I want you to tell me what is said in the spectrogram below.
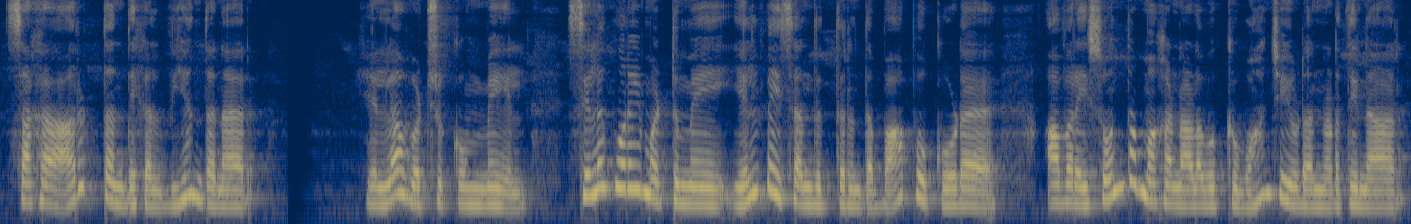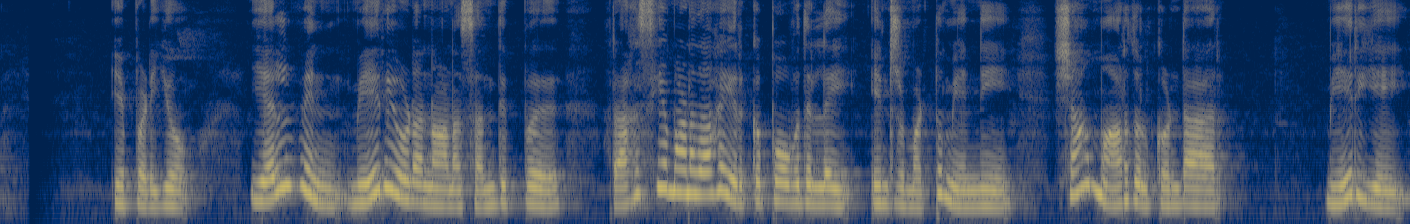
சக அருட்தந்தைகள் வியந்தனர். எல்லாவற்றுக்கும் மேல் சில முறை மட்டுமே எல்வை சந்தித்திருந்த பாபு கூட அவரை சொந்த மகன் அளவுக்கு வாஞ்சையுடன் நடத்தினார். எப்படியோ எல்வின் மேரியுடனான சந்திப்பு ரகசியமானதாக இருக்கப் போவதில்லை என்று மட்டும் எண்ணி ஷாம் ஆறுதல் கொண்டார். மேரியை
